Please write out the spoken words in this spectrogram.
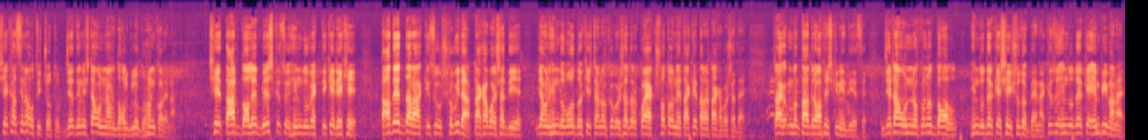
শেখ হাসিনা অতি চতুর, যে জিনিসটা অন্যান্য দলগুলো গ্রহণ করে না। সে তার দলে বেশ কিছু হিন্দু ব্যক্তিকে রেখে তাদের দ্বারা কিছু সুবিধা টাকা পয়সা দিয়ে, যেমন হিন্দু, বৌদ্ধ, খ্রিস্টান ঐক্য পরিষদের কয়েক শত নেতাকে তারা টাকা পয়সা দেয় তাদের অফিস কিনে দিয়েছে, যেটা অন্য কোনো দল হিন্দুদেরকে সেই সুযোগ দেয় না। কিছু হিন্দুদেরকে এমপি বানায়,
